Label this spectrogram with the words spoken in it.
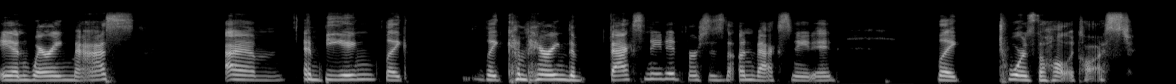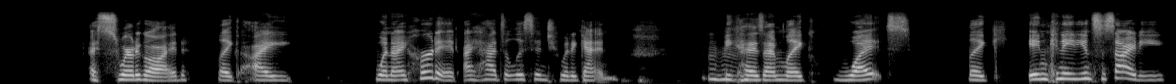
and wearing masks um and being like like comparing the vaccinated versus the unvaccinated like towards the holocaust. I swear to god like I when I heard it, I had to listen to it again Mhm. because I'm like, what? Like in Canadian society,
